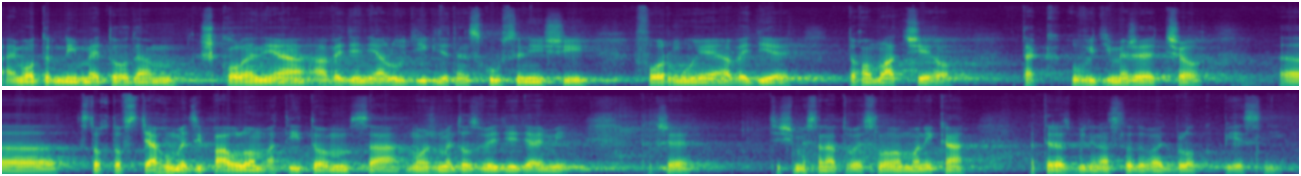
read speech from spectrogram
aj moderným metódam školenia a vedenia ľudí, kde ten skúsenejší formuje a vedie toho mladšieho. Tak uvidíme, že čo e, z tohto vzťahu medzi Pavlom a Týtom sa môžeme dozvedieť aj my. Takže tešíme sa na tvoje slovo, Monika. A teraz bude nasledovať blok piesní.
